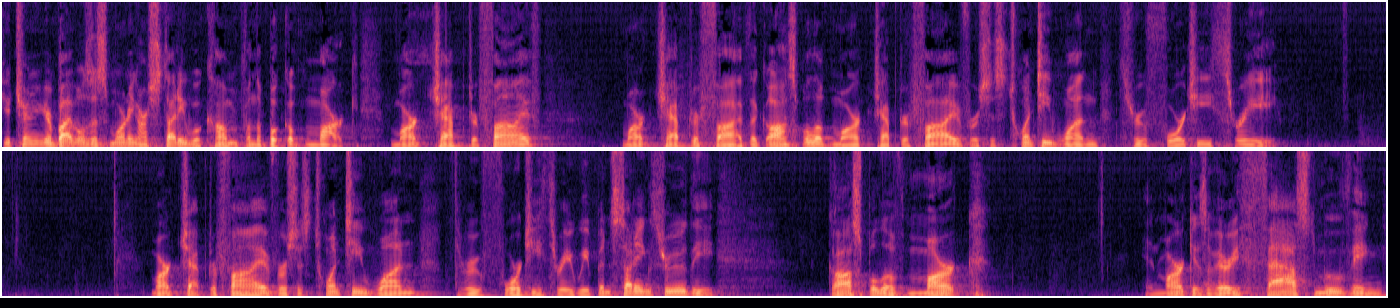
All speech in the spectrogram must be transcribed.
If you turn in your Bibles this morning, our study will come from the book of Mark. Mark chapter 5. Mark chapter 5. The Gospel of Mark chapter 5, verses 21 through 43. Mark chapter 5, verses 21 through 43. We've been studying through the Gospel of Mark. And Mark is a very fast moving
